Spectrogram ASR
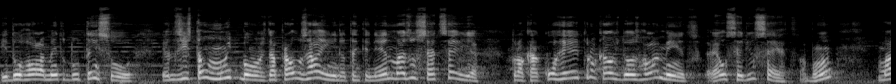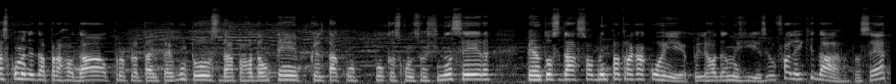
e do rolamento do tensor. Eles estão muito bons, dá para usar ainda, tá entendendo? Mas o certo seria trocar a correia e trocar os dois rolamentos. É seria o certo, tá bom? Mas como ainda dá para rodar, o proprietário perguntou se dá para rodar um tempo, porque ele está com poucas condições financeiras. Perguntou se dá somente para trocar a correia, para ele rodar nos dias. Eu falei que dava, tá certo?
